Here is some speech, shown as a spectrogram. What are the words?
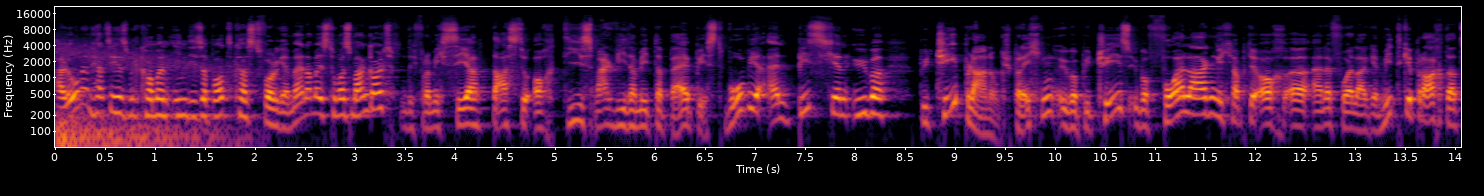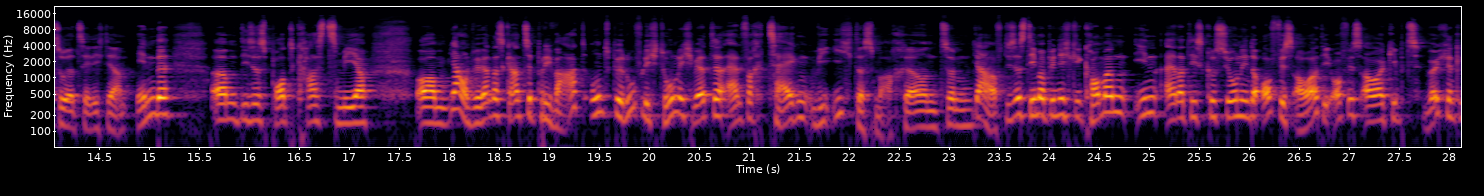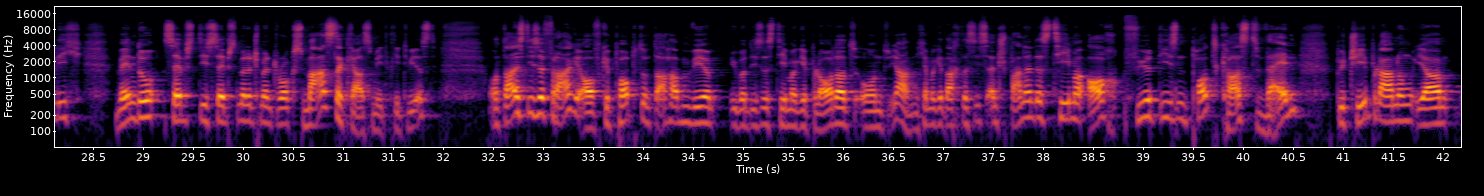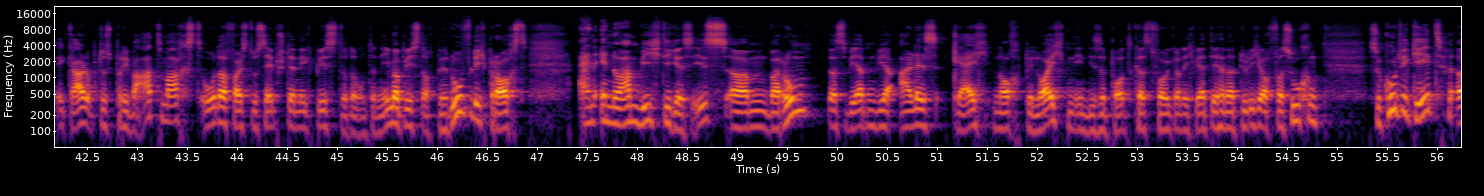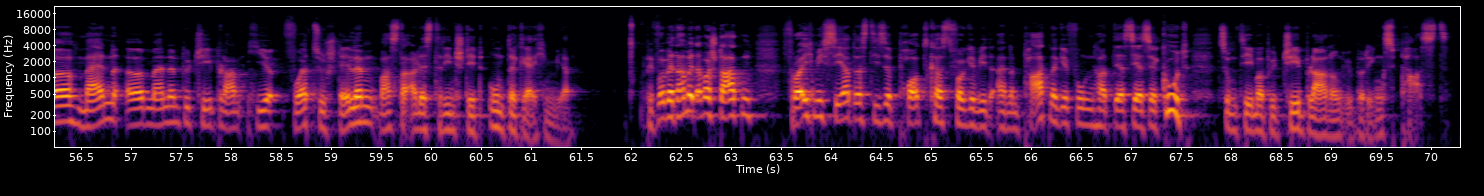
Hallo und ein herzliches Willkommen in dieser Podcast-Folge. Mein Name ist Thomas Mangold und ich freue mich sehr, dass du auch diesmal wieder mit dabei bist, wo wir ein bisschen über Budgetplanung sprechen, über Budgets, über Vorlagen. Ich habe dir auch äh, eine Vorlage mitgebracht, dazu erzähle ich dir am Ende ähm, dieses Podcasts mehr. Ähm, ja, und wir werden das Ganze privat und beruflich tun. Ich werde dir einfach zeigen, wie ich das mache. Und ähm, ja, auf dieses Thema bin ich gekommen in einer Diskussion in der Office Hour. Die Office Hour gibt es wöchentlich, wenn du selbst die Selbstmanagement Rocks Masterclass Mitglied wirst. Und da ist diese Frage aufgepoppt und da haben wir über dieses Thema geplaudert. Und ja, ich habe mir gedacht, das ist ein spannendes Thema auch für diesen Podcast, weil Budgetplanung ja, egal ob du es privat machst oder falls du selbstständig bist oder Unternehmer bist, auch beruflich brauchst, ein enorm wichtiges ist. Ähm, warum? Das werden wir alles gleich noch beleuchten in dieser Podcast-Folge. Und ich werde dir natürlich auch versuchen, so gut wie geht, äh, mein, äh, meinen Budgetplan hier vorzustellen, was da alles drinsteht und dergleichen mehr. Bevor wir damit aber starten, freue ich mich sehr, dass diese Podcast-Folge wieder einen Partner gefunden hat, der sehr, sehr gut zum Thema Budgetplanung übrigens passt.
